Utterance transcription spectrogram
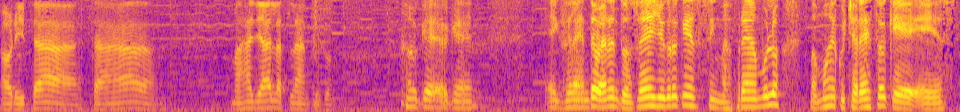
ahorita está más allá del Atlántico. Ok, ok. Excelente. Bueno, entonces yo creo que sin más preámbulos, vamos a escuchar esto que es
